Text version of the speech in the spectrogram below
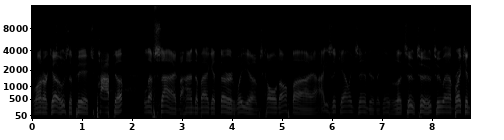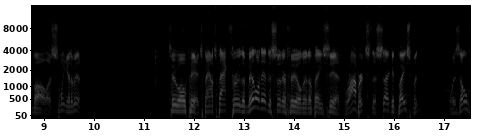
Runner goes. The pitch popped up left side behind the bag at third. Williams called off by Isaac Alexander. The game, the 2 2, two out breaking ball. A swing and a miss. 2 0 pitch. Bounce back through the middle and into center field and a base hit. Roberts, the second baseman, was over.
